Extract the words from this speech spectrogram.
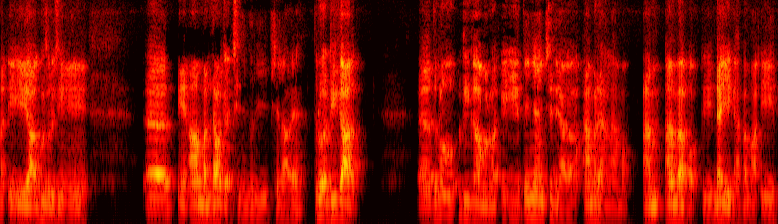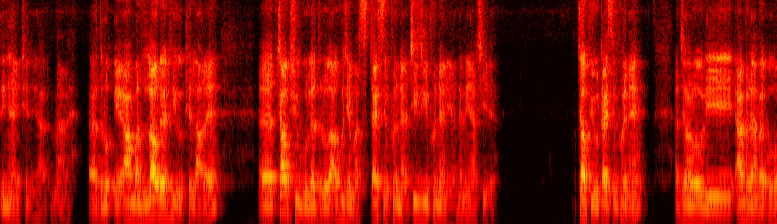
မယ်အေးအေးကအခုဆိုလို့ရှိရင်အဲအင်အားမလောက်တဲ့အခြေအနေမျိုးတွေဖြစ်လာတယ်သူတို့အဓိကအဲသူတို့အဓိကမှာတော့အေးအေးတင်းချိုင်းဖြစ်နေတာကအမ်ဗရန်လမ်းပေါ့အမ်အမ်ဘတ်ပေါ့ဒီ net ရေကန်ဘက်မှာအေးအေးတင်းချိုင်းဖြစ်နေတာမှန်ပဲအဲသူတို့အင်အားမလောက်တဲ့အထိကိုဖြစ်လာတယ်အဲကြောက်ဖြူကိုလည်းသူတို့ကအခုချိန်မှာတိုက်စစ်ဖွင့်နေအကြီးကြီးဖွင့်နေနေရတဲ့နေရာရှိတယ် ကြောက်ဖြူတိုက်စစ်ဖွင့်နေအဲကျွန်တော်တို့ဒီအမ်ဗရန်ဘက်ကို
